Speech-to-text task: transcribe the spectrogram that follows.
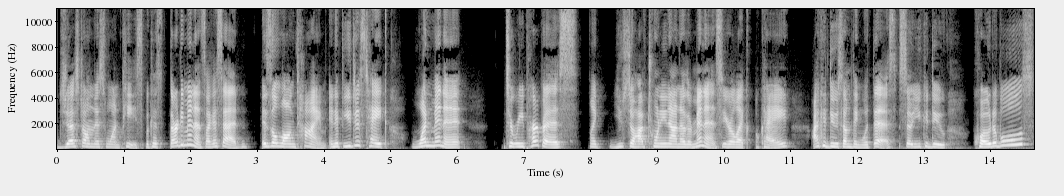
just on this one piece because 30 minutes, like I said, is a long time. And if you just take one minute to repurpose like you still have 29 other minutes. You're like, okay, I could do something with this. So you could do quotables,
